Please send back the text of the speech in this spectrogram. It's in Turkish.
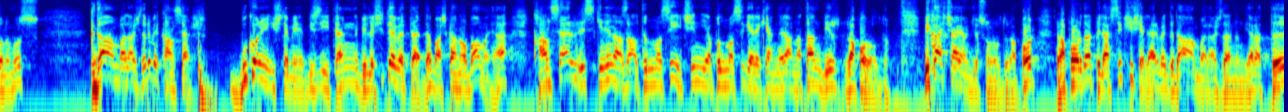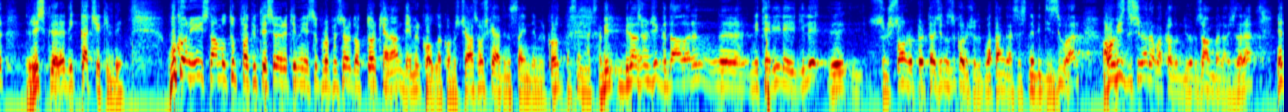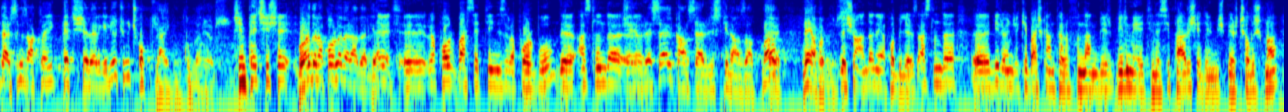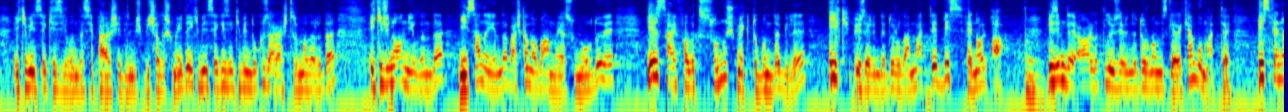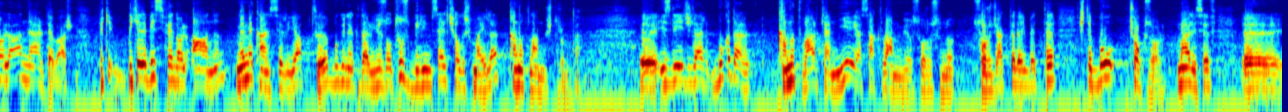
konumuz gıda ambalajları ve kanser. Bu konuyu işlemeye bizi iten Birleşik Devletler'de Başkan Obama'ya kanser riskinin azaltılması için yapılması gerekenleri anlatan bir rapor oldu. Birkaç ay önce sunuldu rapor. Raporda plastik şişeler ve gıda ambalajlarının yarattığı risklere dikkat çekildi. Bu konuyu İstanbul Tıp Fakültesi öğretim üyesi Profesör Doktor Kenan Demirkol'la konuşacağız. Hoş geldiniz Sayın Demirkol. Sayın. Bir- biraz önce gıdaların e, niteliğiyle ilgili e, son röportajınızı konuşuyorduk. Vatan Gazetesi'nde bir dizi var. Ama biz dışına da bakalım diyoruz ambalajlara. Ne dersiniz? Akla ilk pet şişeler geliyor çünkü çok yaygın kullanıyoruz. Şimdi pet şişe Bu arada raporla beraber geldi. Evet, e, rapor bahsettiğiniz rapor bu. E, aslında e, Çevresel kanser riskini azaltma Evet. ne yapabiliriz? ve şu anda ne yapabiliriz? Aslında e, bir önceki başkan tarafından bir bilim heyetine sipariş edilmiş bir çalışma, 2008 yılında sipariş edilmiş bir çalışmaydı. 2008-2009 araştırmaları da 2010 yılında Nisan ayında Başkan Obama'ya sunuldu ve bir sayfalık sunuş mektubunda bile ilk üzerinde durulan madde bisfenol A. Bizim de ağırlıklı üzerinde durmamız gereken bu madde. Bisfenol A nerede var? Bir, bir kere bisfenol A'nın meme kanseri yaptığı bugüne kadar 130 bilimsel çalışmayla kanıtlanmış durumda. Ee, izleyiciler bu kadar kanıt varken niye yasaklanmıyor sorusunu soracaktır elbette. İşte bu çok zor. Maalesef e,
